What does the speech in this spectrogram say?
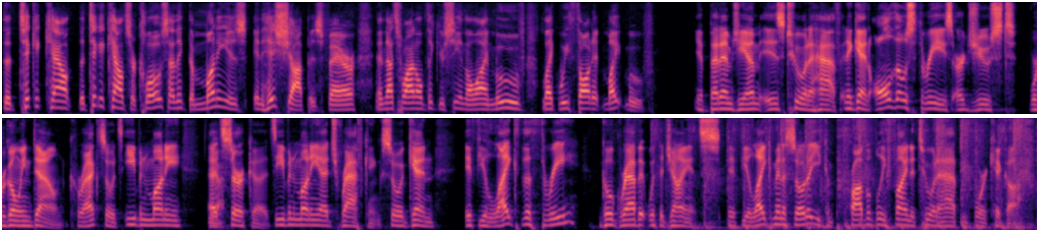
the ticket count, the ticket counts are close, I think the money is in his shop is fair, and that's why I don't think you're seeing the line move like we thought it might move. Yeah, BetMGM is two and a half, and again, all those threes are juiced. We're going down, correct? So it's even money at yeah. Circa. It's even money at DraftKings. So again if you like the three, go grab it with the Giants. If you like Minnesota, you can probably find a two and a half before kickoff.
